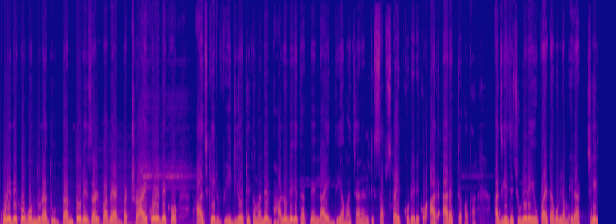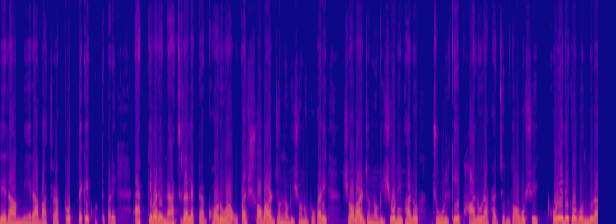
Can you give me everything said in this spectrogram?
করে দেখো বন্ধুরা, দুর্দান্ত রেজাল্ট পাবে। একবার ট্রাই করে দেখো। আজকের ভিডিওটি তোমাদের ভালো লেগে থাকলে লাইক দিয়ে আমার চ্যানেলটি সাবস্ক্রাইব করে রেখো। আর আর একটা কথা আজকে যে চুলের এই উপায়টা বললাম, এরা ছেলেরা, মেয়েরা, বাচ্চারা প্রত্যেকে করতে পারে। একেবারে ন্যাচারাল একটা ঘরোয়া উপায়, সবার জন্য ভীষণ উপকারী, সবার জন্য ভীষণই ভালো, চুলকে ভালো রাখার জন্য। তো অবশ্যই করে দেখো বন্ধুরা।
